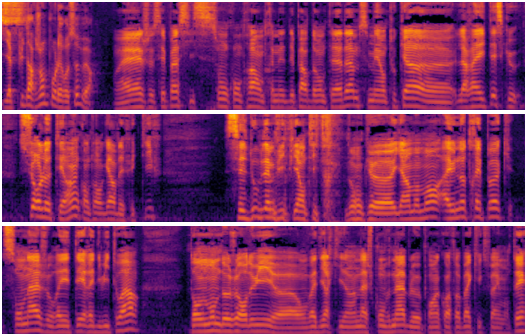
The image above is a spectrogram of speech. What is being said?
Il y a plus d'argent pour les receveurs. Ouais, je sais pas si son contrat a entraîné le départ d'Ante Adams, mais en tout cas, euh, la réalité c'est que sur le terrain, quand on regarde l'effectif, c'est double MVP en titre. Donc euh, il y a un moment, à une autre époque, son âge aurait été rédhibitoire. Dans le monde d'aujourd'hui, euh, on va dire qu'il a un âge convenable pour un quarterback expérimenté.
